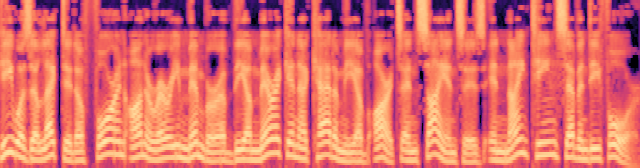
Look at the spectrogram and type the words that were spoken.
He was elected a foreign honorary member of the American Academy of Arts and Sciences in 1974.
